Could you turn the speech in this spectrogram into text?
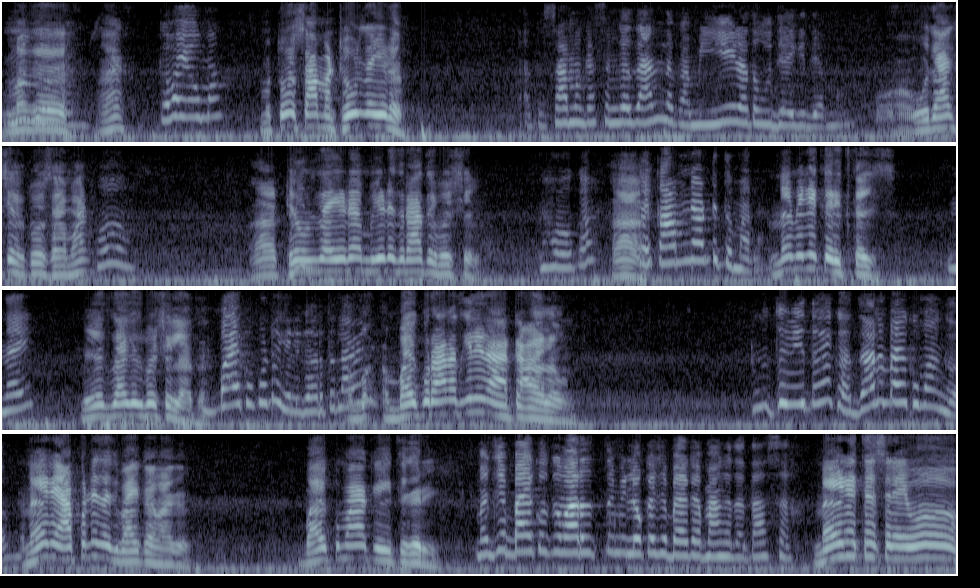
मग? मग- हा? केव्हा येऊ मग? मग तो सामान ठेवून जा इकडं. आता सामान काय संग आणलं का? मी येईल आता उद्या की द्या मग. उद्या आणशील तो सामान? हो. हा, ठेवून जा इकडं. मी इकडेच राहते बसेल. हो का? हा. काही काम नाही वाटत तुम्हाला? नाही मी नाही करीत काहीच. नाही? मी एक जागेच बसेल आता. बायको कुठे गेली? घर तर ब- बायको रानात गेली ना टाळा लावून. तुम्ही इथं का? जा ना बायको मांग. नाही नाही आपण नाही जायची बायका माग. बायको माग येते घरी. म्हणजे बायको का वारत तुम्ही लोकांच्या बायका मागतात असं? नाही नाही तसं नाही हो.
